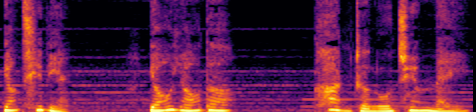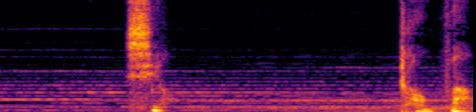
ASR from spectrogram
扬起脸，遥遥的。看着罗娟梅笑，长发、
